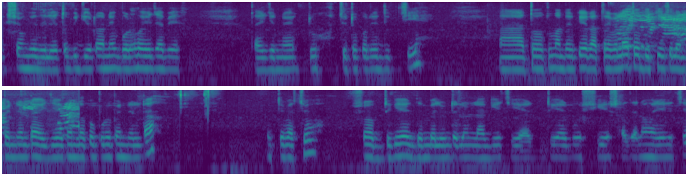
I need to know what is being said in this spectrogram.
একসঙ্গে দিলে তো ভিডিওটা অনেক বড় হয়ে যাবে। তাই জন্য একটু ছোটো করে দিচ্ছি। তো তোমাদেরকে রাত্রেবেলা তো দেখিয়েছিলাম প্যান্ডেলটা, এই যে এখন দেখো পুরো প্যান্ডেলটা। দেখতে পাচ্ছ? সব দিকে একদম বেলুন টেলুন লাগিয়ে চেয়ার টেয়ার বসিয়ে সাজানো হয়ে গেছে।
